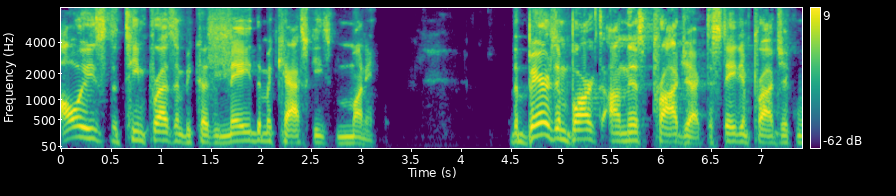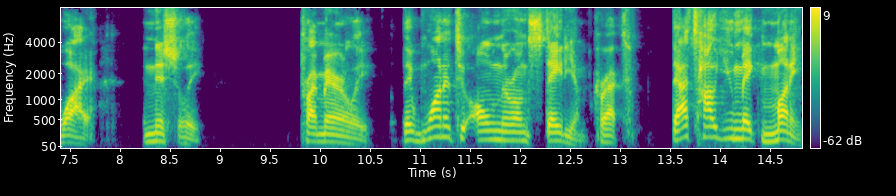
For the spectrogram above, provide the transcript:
always the team president because he made the McCaskies money. The Bears embarked on this project, the stadium project. Why? Initially, primarily, they wanted to own their own stadium. Correct. That's how you make money.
